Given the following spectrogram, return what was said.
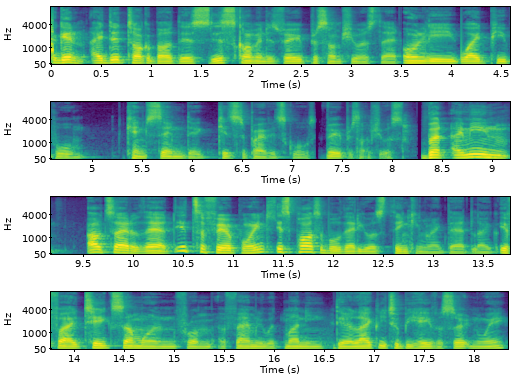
Again, I did talk about this. This comment is very presumptuous that only white people can send their kids to private schools. Very presumptuous. But I mean, outside of that, it's a fair point. It's possible that he was thinking like that. Like, if I take someone from a family with money, they're likely to behave a certain way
